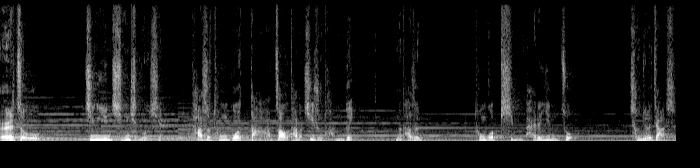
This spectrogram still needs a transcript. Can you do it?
而走精英群体路线。它是通过打造它的技术团队，那么它是通过品牌的运作，成就了价值。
